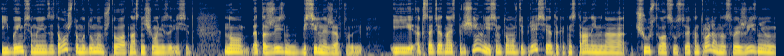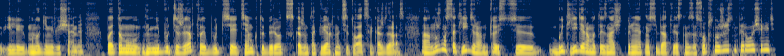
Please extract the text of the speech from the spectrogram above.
И боимся мы из-за того, что мы думаем, что от нас ничего не зависит. Но это жизнь бессильной жертвы. И, кстати, одна из причин и симптомов депрессии это, как ни странно, именно чувство отсутствия контроля над своей жизнью или многими вещами. Поэтому не будьте жертвой, будьте тем, кто берет, скажем так, верх над ситуацией каждый раз. А нужно стать лидером, то есть э, быть лидером это значит принять на себя ответственность за собственную жизнь в первую очередь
